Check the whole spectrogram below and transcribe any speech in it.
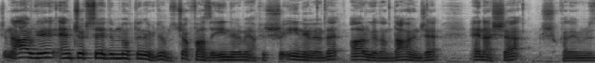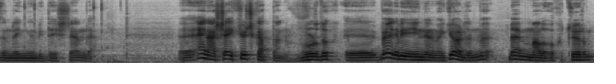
Şimdi Argo'yu en çok sevdiğim nokta ne biliyor musun? Çok fazla iğneleme yapıyor. Şu iğnelerde Argo'dan daha önce en aşağı şu kalemimizin rengini bir değiştirelim de. Ee, en aşağı 2-3 kattan vurduk. Ee, böyle bir iğneleme gördün mü ben malı okutuyorum.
